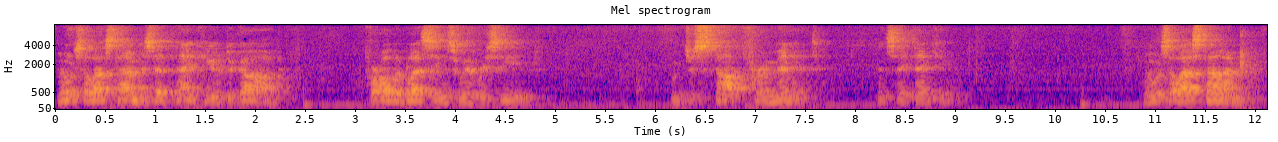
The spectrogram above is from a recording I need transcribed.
When was the last time we said thank you to God for all the blessings we have received? We just stop for a minute and say thank you. When was the last time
